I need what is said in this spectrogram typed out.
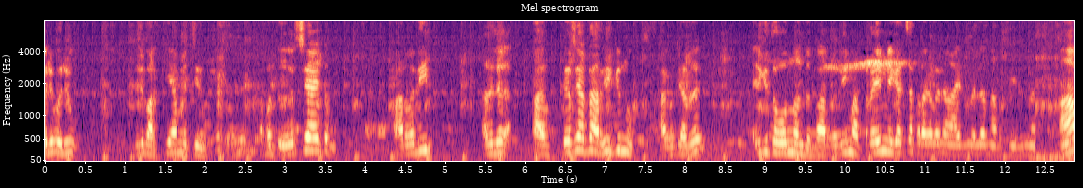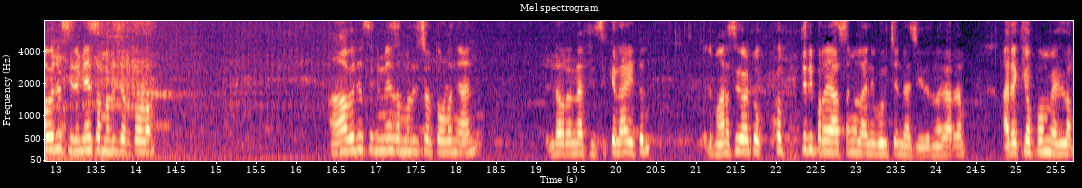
ഒരു ഒരു ഇതിൽ വർക്ക് ചെയ്യാൻ പറ്റിയത്. അപ്പോൾ തീർച്ചയായിട്ടും പാർവതി അതിൽ തീർച്ചയായിട്ടും അറിയിക്കുന്നു ആ കുട്ടി അത് എനിക്ക് തോന്നുന്നുണ്ട്. പാർവതിയും അത്രയും മികച്ച പ്രകടനമായിരുന്നല്ലോ നടത്തിയിരുന്നത്. ആ ഒരു സിനിമയെ സംബന്ധിച്ചിടത്തോളം ആ ഒരു സിനിമയെ സംബന്ധിച്ചിടത്തോളം ഞാൻ എന്താ പറയുക ഫിസിക്കലായിട്ടും മാനസികമായിട്ടും ഒക്കെ ഒത്തിരി പ്രയാസങ്ങൾ അനുഭവിച്ച് തന്നെയാണ് ചെയ്തിരുന്നത്. കാരണം അരയ്ക്കൊപ്പം വെള്ളം.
